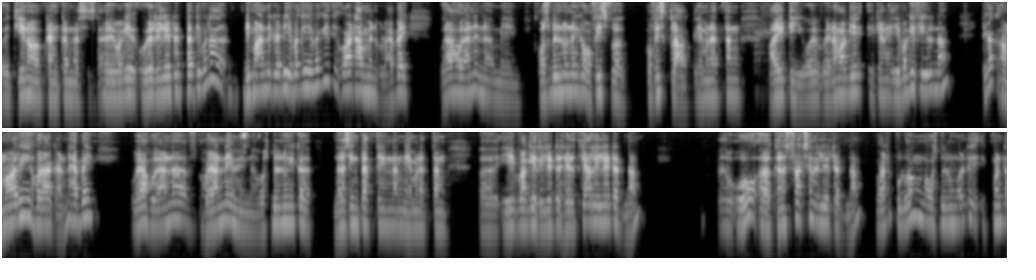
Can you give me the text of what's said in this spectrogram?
ඔය තියෙනවා ක්‍රැන්කන් ඇසිස්ටන්ට් ඒ වගේ ඔය රිලේටඩ් පැතිවල ඩිමාන්ඩ් එක වැඩි ඒ වගේ ඒ වගේ ඉතින් ඔයාට හම්බෙන්න පුළුවන්. හැබැයි ඔයා හොයන්නේ න- මේ හොස් බිල්ඩින් එක ඔෆිස් වර්ක් ඔෆිස් ක්ලාක් එහෙම නැත්නම් IT ඔය වෙන වගේ ඒ කියන්නේ ඒ වගේ ෆීල්ඩ් නම් ටිකක් අමාරුයි හොයාගන්න. හැබැයි ඔයා හොයන්න හොයන්නේ වෙන හොස් බිල්ඩින් එක නර්සින් පැත්තෙන් නම් එහෙම නැත්නම් අ, ඒ වගේ රිලේටඩ් හෙල්ත් කෙයාර් රිලේටඩ් නම් ඕ කන්ස්ට්‍රක්ෂන් රිලේටඩ් නම් ඔයාලට පුළුවන් හොස් බිල්ඩින් වලට ඉක්මනට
